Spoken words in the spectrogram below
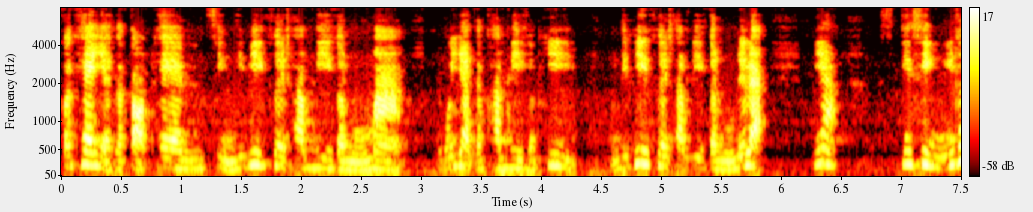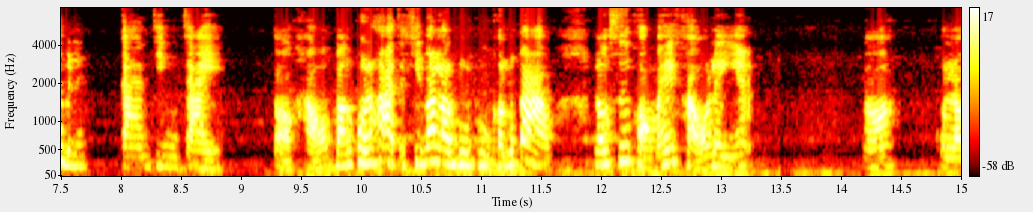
ก็แค่อยากจะตอบแทนสิ่งที่พี่เคยทำดีกับหนูมาหนูก็อยากจะทำดีกับพี่เหมือนที่พี่เคยทำดีกับหนูนี่แหละ เนี่ยที่สิ่งนี้ก็เป็นการจริงใจต่อเขา บางคนเขาอาจจะคิดว่าเราดูถูกเขาหรือเปล่า เราซื้อของมาให้เขาอะไรเงี้ยเนาะคนเรา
